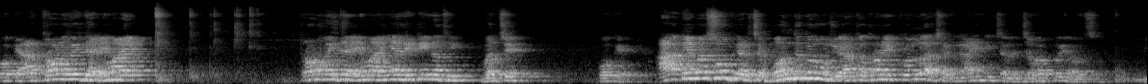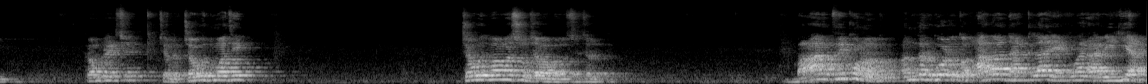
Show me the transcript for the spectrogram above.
ઓકે આ ત્રણ વૈધા, એમાં ત્રણ વૈધા, એમાં અહીંયા લીટી નથી, વચ્ચે. ઓકે આ બેમાં શું ફેર છે? બંધ કરવું જોઈએ. આ તો ત્રણેય ખુલ્લા છે એટલે અહીં ચાલે જવાબ કયો આવશે? બી. કમ્પ્લીટ છે? ચલો 14 માંથી 14 માં શું જવાબ આવશે? ચલો. બાર ત્રિકોણ હતું. અંદર ગોળ હતો. આવા દાખલા એકવાર આવી ગયા.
